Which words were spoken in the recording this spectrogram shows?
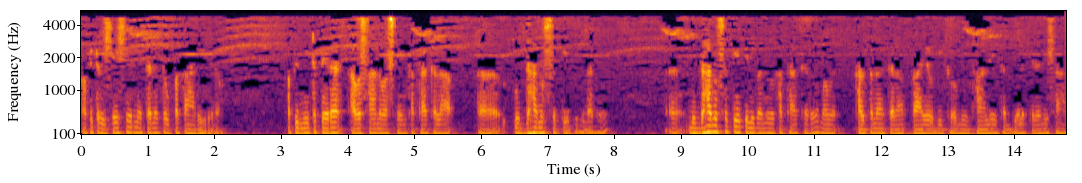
අපිට විශේෂයෙන් මෙතනට උපකාරී වෙනවා. අපි මීට පෙර අවසාන වශයෙන් කතා කළ බුද්ධානුස්සතිය පිළිබඳව. බුද්ධානුස්සතිය පිළිබඳව කතා කරලා මම කල්පනා කරා ප්‍රායෝගිකව මේ කාලයට ගැලපෙන නිසා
